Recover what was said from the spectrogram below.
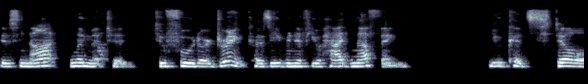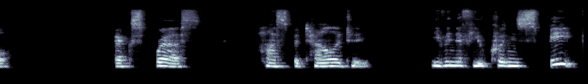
is not limited to food or drink because even if you had nothing, you could still express hospitality. Even if you couldn't speak,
